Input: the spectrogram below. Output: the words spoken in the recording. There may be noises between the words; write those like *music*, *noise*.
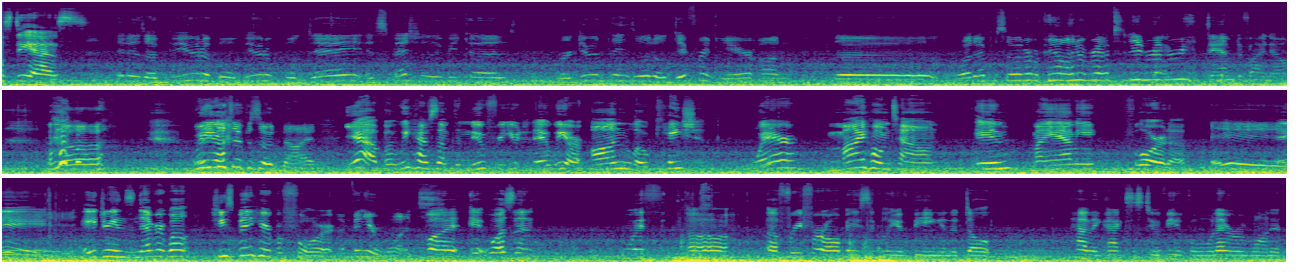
Buenos dias. It is a beautiful, beautiful day, especially because we're doing things a little different here on the what episode are we on of Rhapsody and Reverie? Damned if I know. Uh, *laughs* We it's episode nine. Yeah, but we have something new for you today. We are on location. Where? My hometown in Miami, Florida. Hey, Hey. Adrian's never, well, she's been here before, I've been here once. but it wasn't with uh, a free for all basically of being an adult, having access to a vehicle whenever we wanted,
